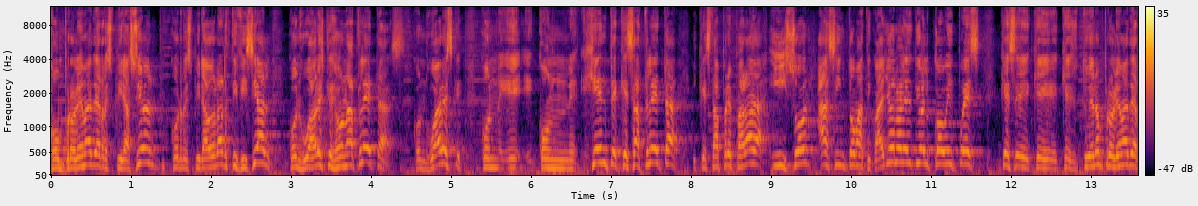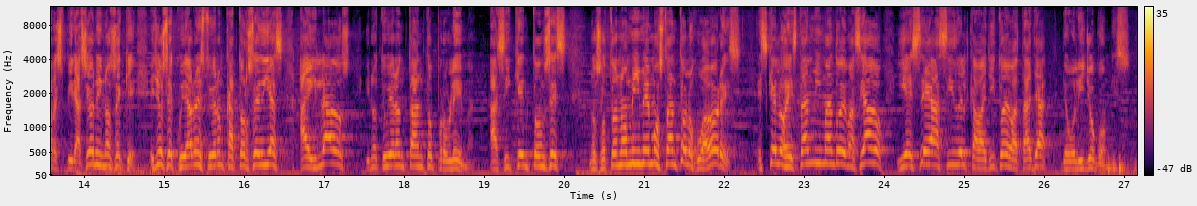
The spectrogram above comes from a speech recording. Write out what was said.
con problemas de respiración, con respirador artificial, con jugadores que son atletas, con jugadores que, con, eh, eh, con gente que es atleta y que está preparada y son asintomáticos. A ellos no les dio el COVID, pues, que, se, que, que tuvieron problemas de respiración y no sé qué. Ellos se cuidaron, estuvieron 14 días aislados y no tuvieron tanto problema. Así que entonces nosotros no mimemos tanto a los jugadores. Es que los están mimando demasiado y ese ha sido el caballito de batalla de Bolillo Gómez.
